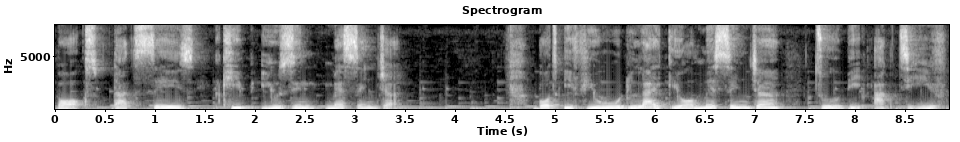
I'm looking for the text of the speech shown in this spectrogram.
box that says keep using messenger. But if you would like your messenger to be active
